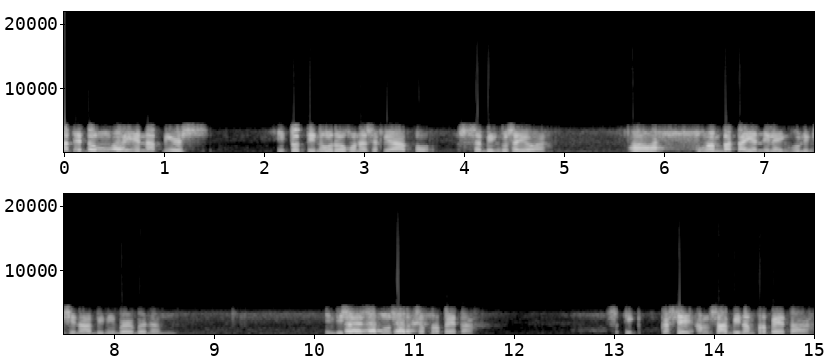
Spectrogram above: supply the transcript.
At itong three and a half years, ito tinuro ko na sa Quiapo, sabihin ko sa iyo ah. mm. Kung ang batayan nila yung huling sinabi ni Barbanam, hindi sila sumusunod sa propeta. Kasi ang sabi ng propeta,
